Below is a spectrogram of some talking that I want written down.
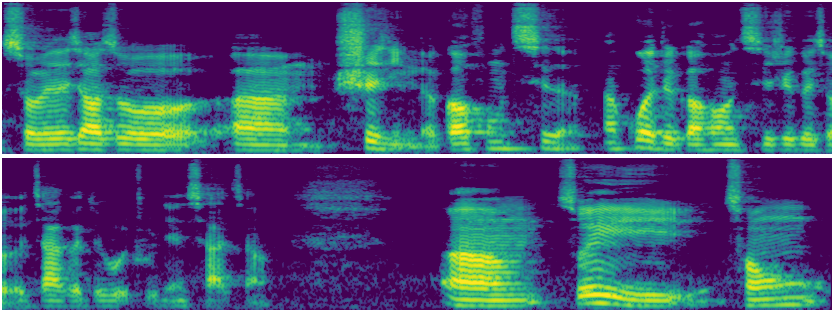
所谓的叫做嗯适饮的高峰期的。那过这高峰期，这个酒的价格就会逐渐下降。嗯，所以从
